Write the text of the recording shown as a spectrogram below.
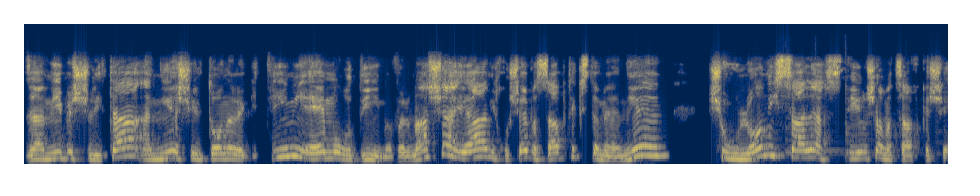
זה אני בשליטה, אני השלטון הלגיטימי, הם מורדים. אבל מה שהיה, אני חושב, הסאבטקסט המעניין, שהוא לא ניסה להסתיר שהמצב קשה.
